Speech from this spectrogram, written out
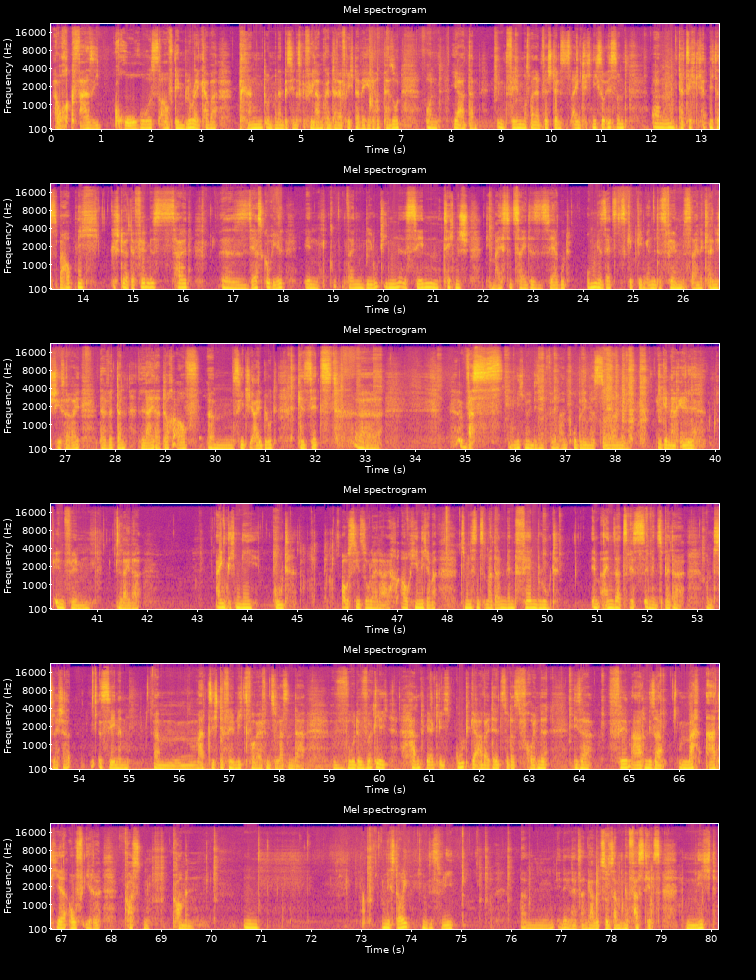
auch quasi groß auf dem Blu-ray-Cover prangt und man ein bisschen das Gefühl haben könnte, Ralf Richter wäre hier die Hauptperson. Und ja, dann im Film muss man dann feststellen, dass es eigentlich nicht so ist. Und ähm, tatsächlich hat mich das überhaupt nicht gestört. Der Film ist halt äh, sehr skurril in seinen blutigen Szenen technisch die meiste Zeit sehr gut umgesetzt. Es gibt gegen Ende des Films eine kleine Schießerei. Da wird dann leider doch auf ähm, CGI-Blut gesetzt. Äh, was nicht nur in diesem Film ein Problem ist, sondern generell in Filmen leider eigentlich nie gut aussieht, so leider auch hier nicht, aber zumindest immer dann, wenn Filmblut im Einsatz ist, in den Splatter- und Slasher-Szenen, ähm, hat sich der Film nichts vorwerfen zu lassen. Da wurde wirklich handwerklich gut gearbeitet, sodass Freunde dieser Filmart und dieser Machart hier auf ihre Kosten kommen. Und die Story ist wie ähm, in der Inhaltsangabe zusammengefasst jetzt nicht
